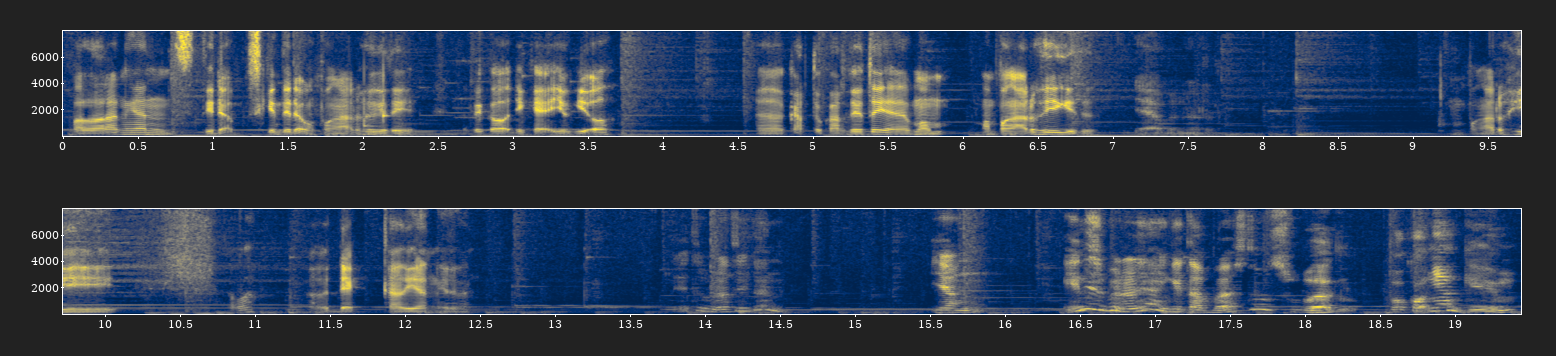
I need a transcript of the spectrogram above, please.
Valorant kan tidak skin tidak mempengaruhi gitu ya. Tapi kalau di kayak Yu-Gi-Oh eh, kartu-kartu itu ya mem- mempengaruhi gitu, Ya benar. mempengaruhi apa eh, deck kalian gitu kan. Itu berarti kan yang ini sebenarnya yang kita bahas tuh sebuah pokoknya game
